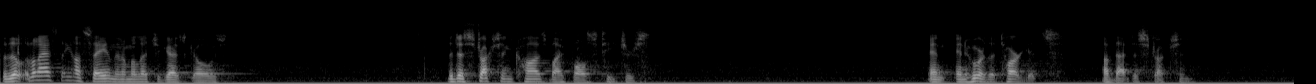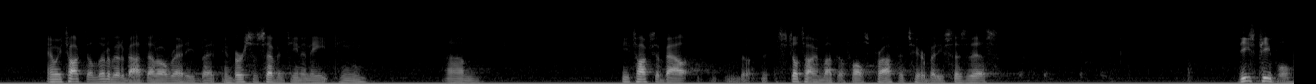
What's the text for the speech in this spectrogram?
the, last thing I'll say, and then I'm going to let you guys go, is the destruction caused by false teachers. And, and who are the targets of that destruction? And we talked a little bit about that already, but in verses 17 and 18, um, he talks about, the, still talking about the false prophets here, but he says this These people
